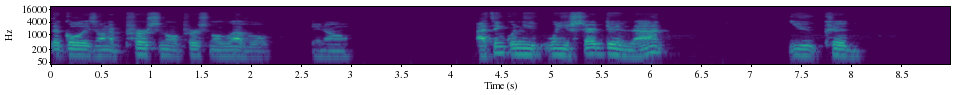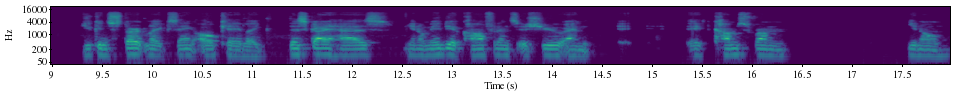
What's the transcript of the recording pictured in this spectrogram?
the goalies on a personal personal level, you know. I think when you when you start doing that, you could you can start like saying okay like this guy has you know maybe a confidence issue and it, it comes from you know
